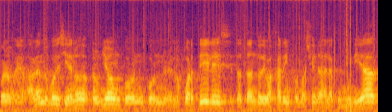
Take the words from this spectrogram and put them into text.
Bueno, eh, hablando, vos decías, ¿no? Reunión con, eh, los cuarteles, tratando de bajar información a la comunidad,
